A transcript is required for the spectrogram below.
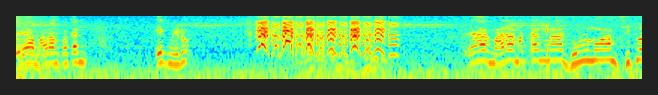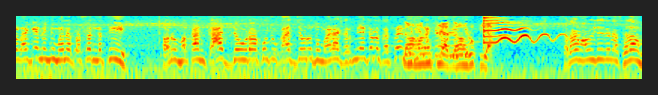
અરે મારા મકાન એક મિનિટ અરે મારા મકાનમાં ધૂળનો આમ છીટો લાગે ને મને પસંદ નથી. મારું મકાન કાચ જેવું રાખું છું કાચ જેવું તું મારા ઘરની આગળ કચરા દસ રૂપિયા દસ રૂપિયા. સલામ આવી જજો સલામ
